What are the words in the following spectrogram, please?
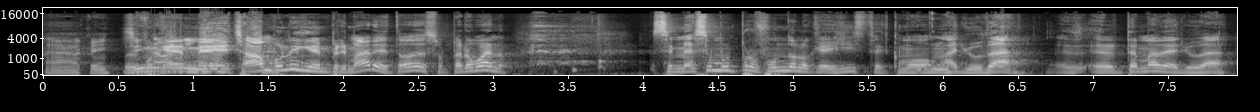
Ah, ok. Pues Sí, porque me yo. echaban bullying en primaria y todo eso. Pero bueno, se me hace muy profundo lo que dijiste, como ayudar, es el tema de ayudar.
